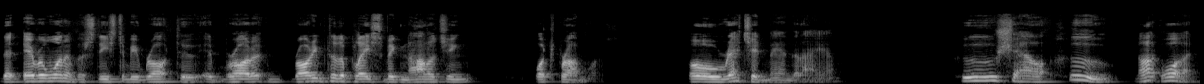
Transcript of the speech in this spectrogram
that every one of us needs to be brought to. It brought it, brought him to the place of acknowledging what the problem was. Oh, wretched man that I am. Who shall, who, not what,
